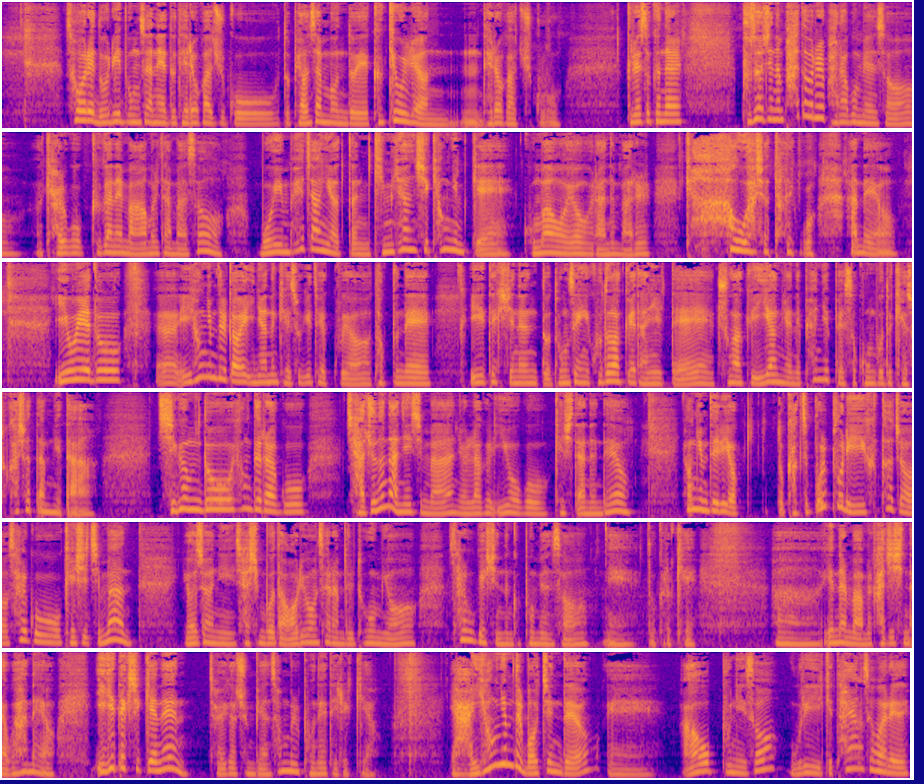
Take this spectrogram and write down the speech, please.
서울의 놀이동산에도 데려가주고 또 변산본도에 극기훈련 데려가주고 그래서 그날 부서지는 파도를 바라보면서 결국 그간의 마음을 담아서 모임 회장이었던 김현식 형님께 고마워요 라는 말을 겨우 하셨다고 하네요. 이후에도 어, 이 형님들과의 인연은 계속이 됐고요. 덕분에 이택 씨는 또 동생이 고등학교에 다닐 때 중학교 2학년에 편입해서 공부도 계속 하셨답니다. 지금도 형들하고 자주는 아니지만 연락을 이어오고 계시다는데요. 형님들이 또 각자 뿔뿔이 흩어져 살고 계시지만 여전히 자신보다 어려운 사람들 도우며 살고 계시는 거 보면서 네, 또 그렇게 아, 옛날 마음을 가지신다고 하네요. 이기택 씨께는 저희가 준비한 선물 보내드릴게요. 야, 이 형님들 멋진데요? 예. 아홉 분이서 우리 이게 타양 생활에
